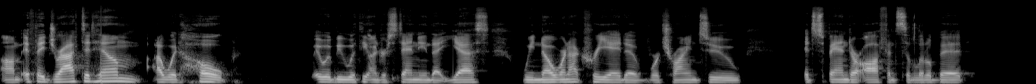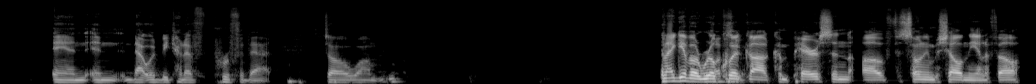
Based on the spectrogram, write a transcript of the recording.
um, if they drafted him, I would hope it would be with the understanding that yes, we know we're not creative. We're trying to expand our offense a little bit, and and that would be kind of proof of that. So, um, can I give a real quick uh, comparison of Sony Michel in the NFL?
